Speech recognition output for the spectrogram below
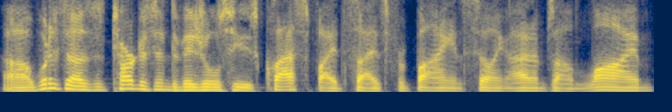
Uh, what it does, it targets individuals who use classified sites for buying and selling items online.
